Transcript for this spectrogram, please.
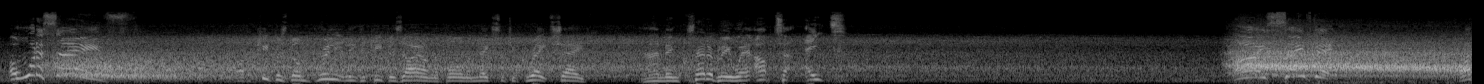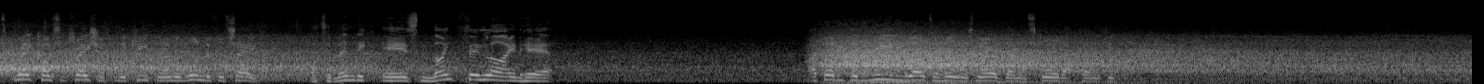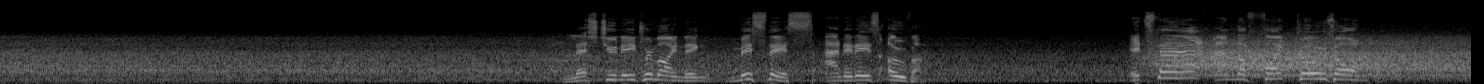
Oh, what a save! Oh, the keeper's done brilliantly to keep his eye on the ball and make such a great save. And incredibly, we're up to eight. Oh, he saved it! That's great concentration from the keeper and a wonderful save. Otamendi is ninth in line here. I thought he did really well to hold his nerve then and score that penalty. Lest you need reminding, miss this and it is over. It's there and the fight goes on.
